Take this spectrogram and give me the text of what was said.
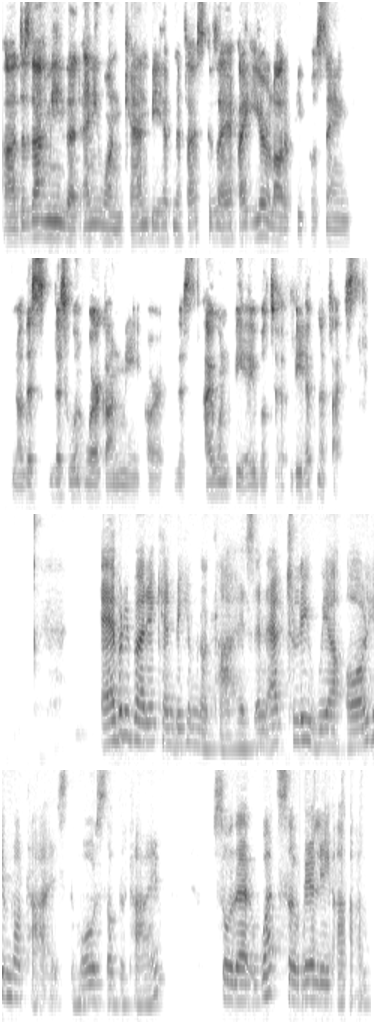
Uh, does that mean that anyone can be hypnotized? Because I, I hear a lot of people saying, you know, this this wouldn't work on me, or this I wouldn't be able to be hypnotized. Everybody can be hypnotized, and actually, we are all hypnotized most of the time. So that what's a really um,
